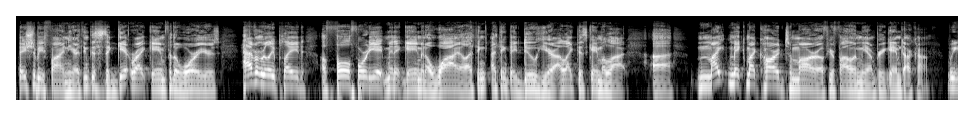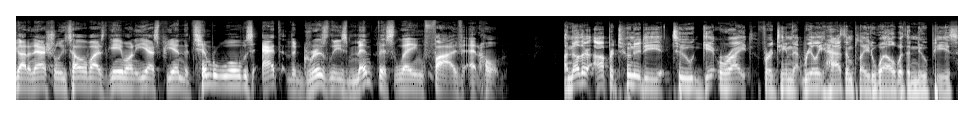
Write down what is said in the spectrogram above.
they should be fine here. I think this is a get right game for the Warriors. Haven't really played a full 48 minute game in a while. I think I think they do here. I like this game a lot. Uh, might make my card tomorrow if you're following me on pregame.com. We got a nationally televised game on ESPN. The Timberwolves at the Grizzlies. Memphis laying five at home. Another opportunity to get right for a team that really hasn't played well with a new piece.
